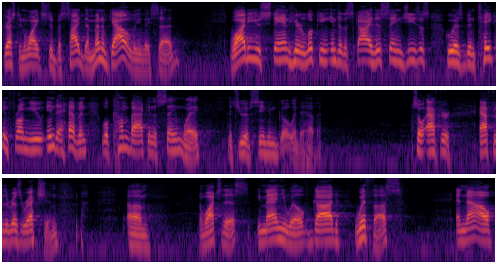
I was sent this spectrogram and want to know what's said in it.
dressed in white stood beside them. Men of Galilee, they said. Why do you stand here looking into the sky? This same Jesus who has been taken from you into heaven will come back in the same way that you have seen him go into heaven. So, after, after the resurrection, um, and watch this Emmanuel, God with us. And now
